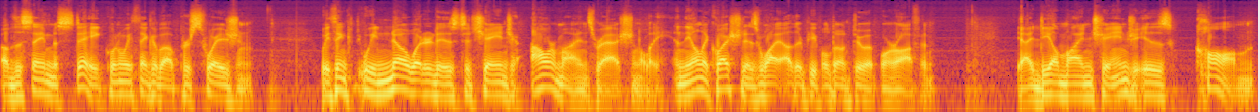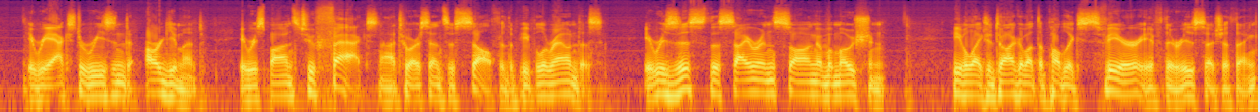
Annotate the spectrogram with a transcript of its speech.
of the same mistake when we think about persuasion. We think we know what it is to change our minds rationally, and the only question is why other people don't do it more often. The ideal mind change is calm. It reacts to reasoned argument. It responds to facts, not to our sense of self or the people around us. It resists the siren song of emotion. People like to talk about the public sphere, if there is such a thing.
